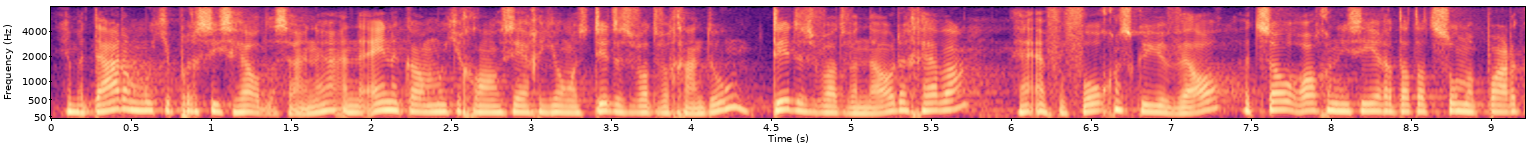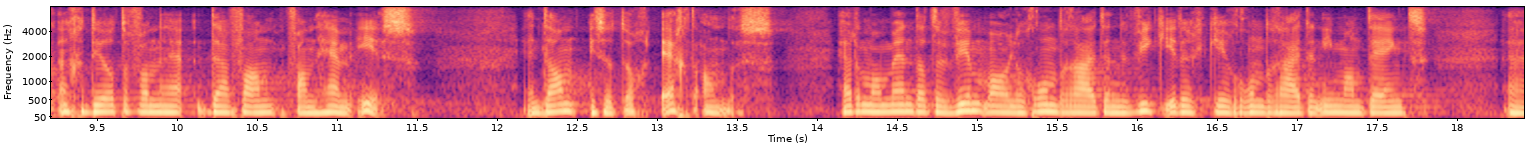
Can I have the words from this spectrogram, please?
Ja, maar daarom moet je precies helder zijn. Hè? Aan de ene kant moet je gewoon zeggen: jongens, dit is wat we gaan doen. Dit is wat we nodig hebben. Hè? En vervolgens kun je wel het zo organiseren dat dat zonnepark een gedeelte van, daarvan van hem is. En dan is het toch echt anders. Het moment dat de windmolen ronddraait en de wiek iedere keer ronddraait en iemand denkt: hé, uh,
